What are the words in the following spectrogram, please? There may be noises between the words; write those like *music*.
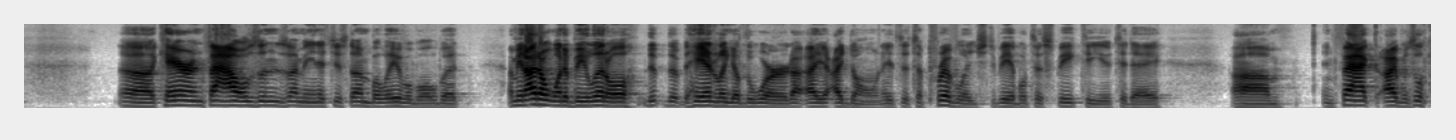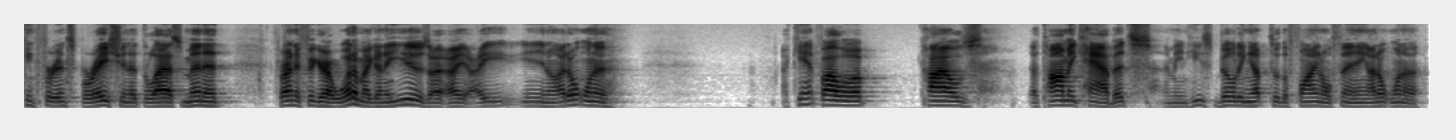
Uh, Karen, thousands. I mean, it's just unbelievable. But I mean, I don't want to belittle the, the handling of the word. I, I don't. It's, it's a privilege to be able to speak to you today. Um, in fact, I was looking for inspiration at the last minute, trying to figure out what am I going to use. I, I, I, you know, I don't want to. I can't follow up Kyle's atomic habits. I mean, he's building up to the final thing. I don't want to,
